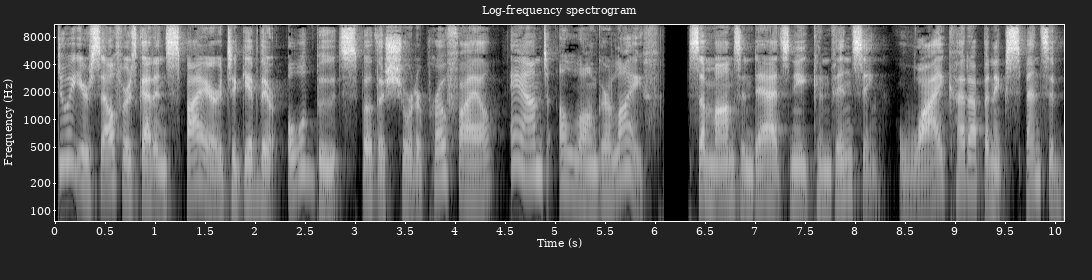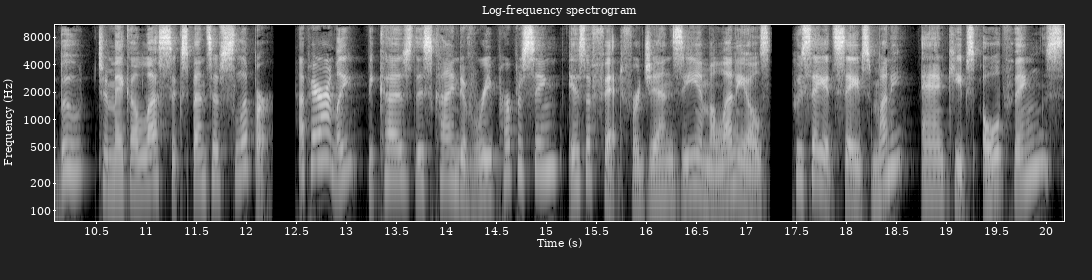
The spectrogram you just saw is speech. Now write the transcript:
do it yourselfers got inspired to give their old boots both a shorter profile and a longer life. Some moms and dads need convincing. Why cut up an expensive boot to make a less expensive slipper? Apparently, because this kind of repurposing is a fit for Gen Z and millennials who say it saves money and keeps old things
